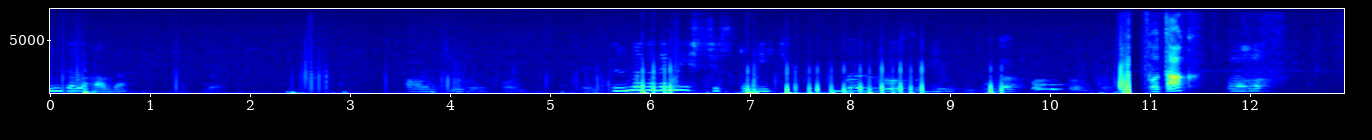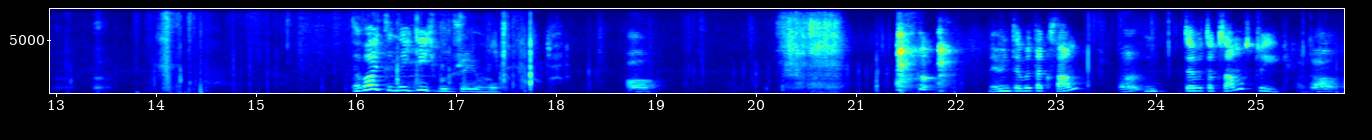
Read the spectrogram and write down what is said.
Він залагав, так? Ай, Ігор, фан. В мене на місці стоїть. У мене просто біг. Отак. Отак? Ага. Давайте знайдіть ви вже його. А. А він тебе так само? А? Він тебе так само стоїть? А да.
